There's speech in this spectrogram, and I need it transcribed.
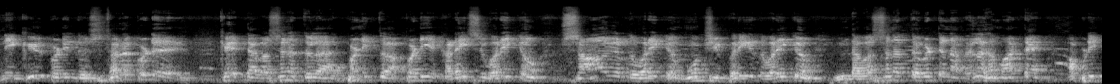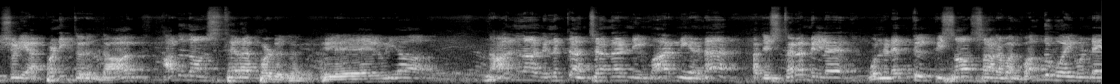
நீ கீழ்ப்படிந்து ஸ்திரப்படு கேட்ட வசனத்துல அர்ப்பணித்து அப்படியே கடைசி வரைக்கும் சாகிறது வரைக்கும் மூச்சு பெரியது வரைக்கும் இந்த வசனத்தை விட்டு நான் விலக மாட்டேன் அப்படின்னு சொல்லி அர்ப்பணித்திருந்தால் அதுதான் ஸ்திரப்படுதல் அல்லேலுயா நாலு நாள் நினைத்து அஞ்சா நாள் நீ மாறினியன்னா அது ஸ்திரம் இல்லை உன்னிடத்தில் பிசாசானவன் வந்து போய் கொண்டே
